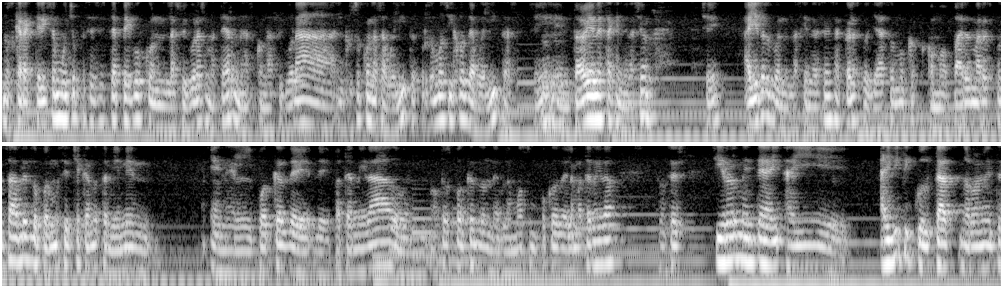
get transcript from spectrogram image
nos caracteriza mucho, pues es este apego con las figuras maternas, con la figura, incluso con las abuelitas, porque somos hijos de abuelitas, ¿sí? Todavía en esta generación, ¿sí? Hay otras, bueno, las generaciones actuales pues ya somos como padres más responsables, lo podemos ir checando también en, en el podcast de, paternidad o en otros podcasts donde hablamos un poco de la maternidad. Entonces, sí realmente hay, hay, hay dificultad normalmente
